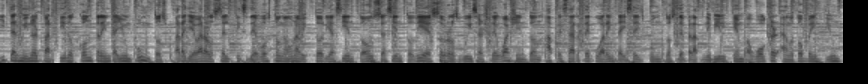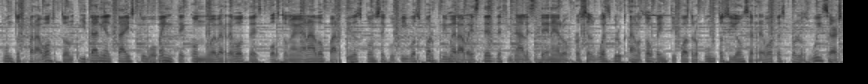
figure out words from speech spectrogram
y terminó el partido con 31 puntos para llevar a los Celtics de Boston a una victoria 111 a 110 sobre los Wizards de Washington a pesar de 46 puntos de Bradley Bill. Kemba Walker anotó 21 puntos para Boston y Daniel Tice tuvo 20 con 9 rebotes. Boston ha ganado partidos consecutivos por primera vez desde finales de enero. Russell Westbrook anotó 24 puntos y 11 rebotes por los Wizards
